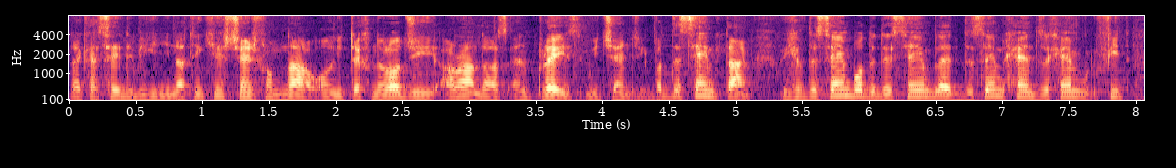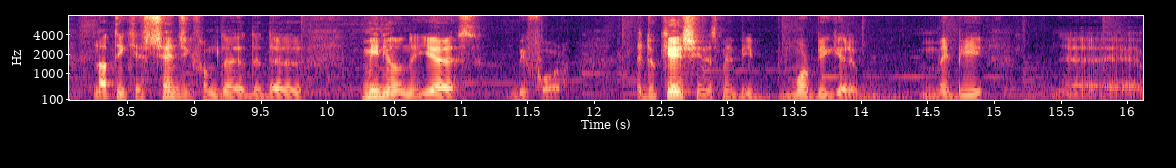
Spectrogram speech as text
Like I said at the beginning, nothing has changed from now. Only technology around us and place we changing. But at the same time, we have the same body, the same blood, the same hands, the same feet. Nothing has changing from the, the, the million years before. Education is maybe more bigger, maybe uh,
